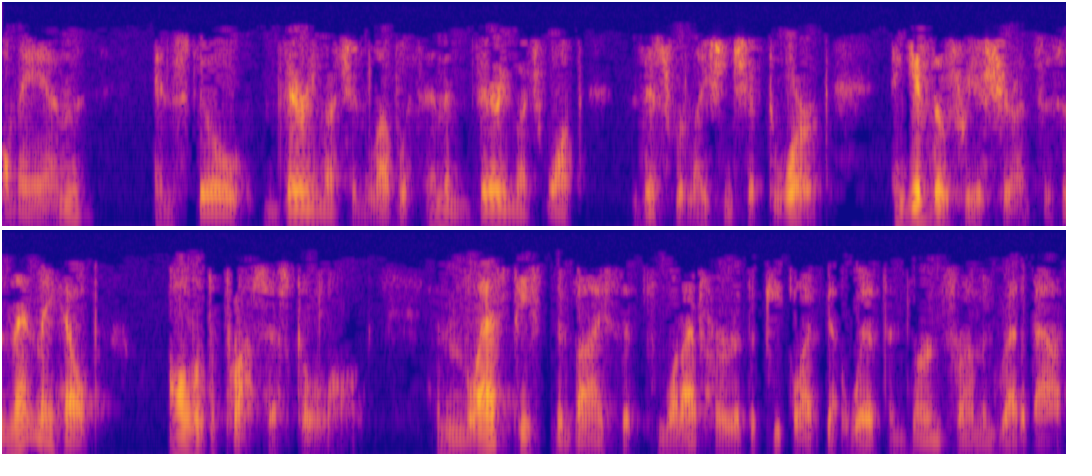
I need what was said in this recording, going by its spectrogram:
a man and still very much in love with them and very much want this relationship to work and give those reassurances. And that may help all of the process go along. And the last piece of advice that from what I've heard of the people I've dealt with and learned from and read about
